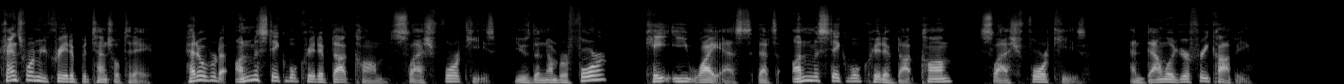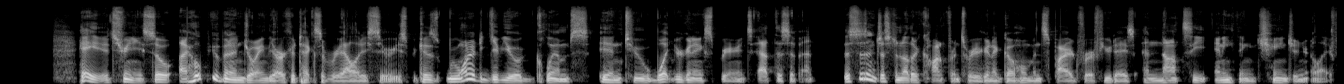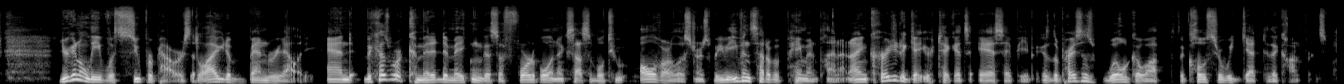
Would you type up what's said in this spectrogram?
Transform your creative potential today. Head over to unmistakablecreative.com slash four keys. Use the number four, K E Y S. That's unmistakablecreative.com slash four keys and download your free copy. Hey, it's Srini. So I hope you've been enjoying the Architects of Reality series because we wanted to give you a glimpse into what you're going to experience at this event. This isn't just another conference where you're going to go home inspired for a few days and not see anything change in your life you're going to leave with superpowers that allow you to bend reality. And because we're committed to making this affordable and accessible to all of our listeners, we've even set up a payment plan. And I encourage you to get your tickets ASAP because the prices will go up the closer we get to the conference.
